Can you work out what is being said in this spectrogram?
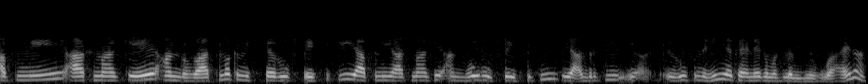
अपनी आत्मा के अनुभवात्मक निश्चय रूप से स्थिति या अपनी आत्मा के अनुभव रूप से स्थिति, या आवृत्ति रूप नहीं है कहने का मतलब ये हुआ, है ना?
